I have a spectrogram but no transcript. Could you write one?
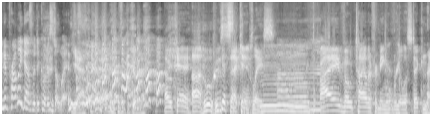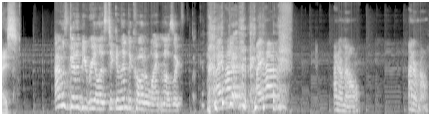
Mean, it probably does, but Dakota still wins. Yeah. Okay. Uh, who who Who's gets second, second? place? I vote Tyler for being realistic. nice. I was gonna be realistic, and then Dakota went, and I was like, I have. I have. I don't know. I don't know.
